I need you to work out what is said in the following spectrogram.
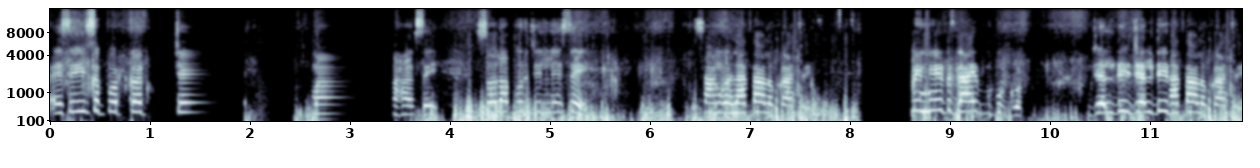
ऐसे ही सपोर्ट करते. से सोलापूर जिल्हे से सांगोला तालुका से मिनट गायब जल्दी जल्दी तालुका से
